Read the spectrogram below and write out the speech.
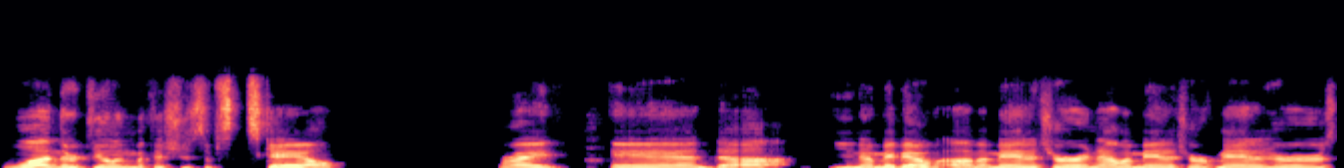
one, they're dealing with issues of scale, right? And uh, you know, maybe I'm a manager, and now I'm a manager of managers.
